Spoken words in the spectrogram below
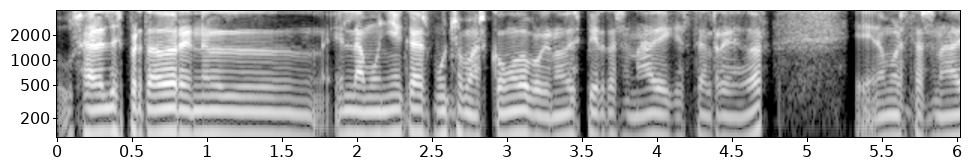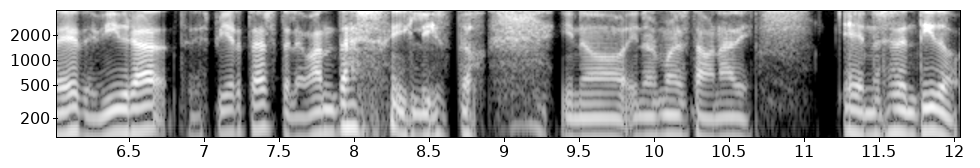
usar el despertador en, el, en, la muñeca es mucho más cómodo porque no despiertas a nadie que esté alrededor, eh, no molestas a nadie, te vibra, te despiertas, te levantas y listo, y no, y no has molestado a nadie. En ese sentido,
